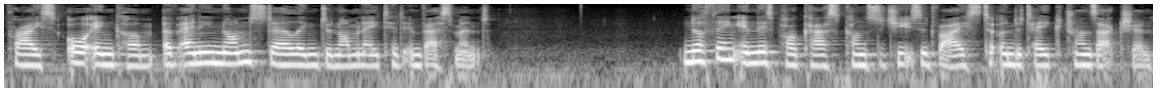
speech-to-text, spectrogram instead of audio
price, or income of any non sterling denominated investment. Nothing in this podcast constitutes advice to undertake a transaction,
